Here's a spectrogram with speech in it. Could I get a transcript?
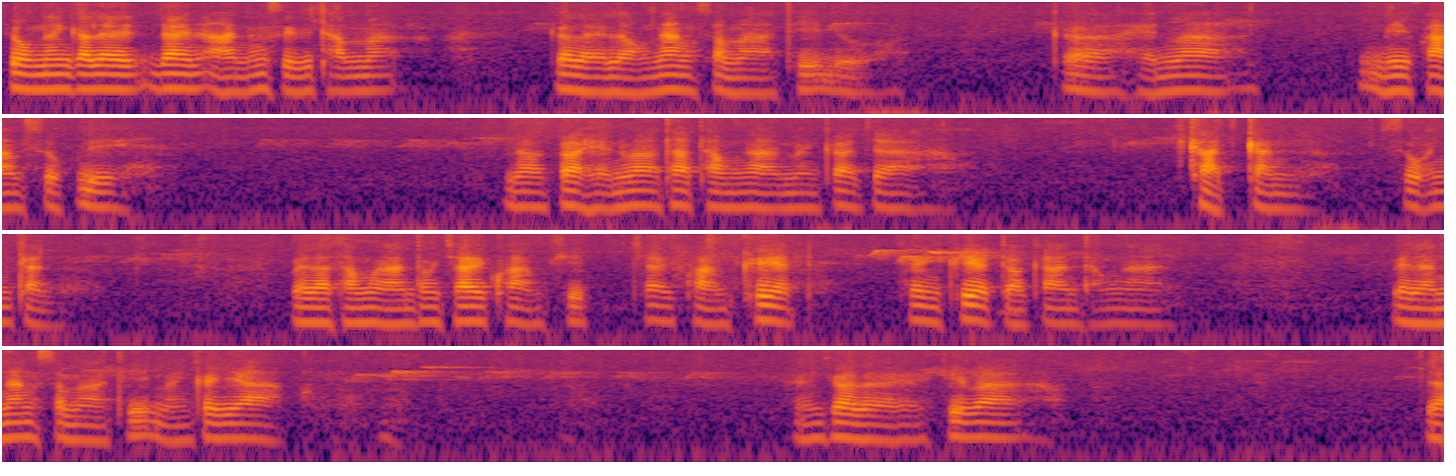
ช่วงนั้นก็เลยได้อ่านหนังสือธรรมะ ก็เลยลองนั่งสมาธิดู ก็เห็นว่ามีความสุขดี แล้วก็เห็นว่าถ้าทำงานมันก็จะขัดกันสวนกัน เวลาทำงานต้องใช้ความคิดใช้ความเครียดเคร่งเครียดต่อการทำงาน เวลานั่งสมาธิมันก็ยากฉะนั้นก็เลยคิดว่าจะ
